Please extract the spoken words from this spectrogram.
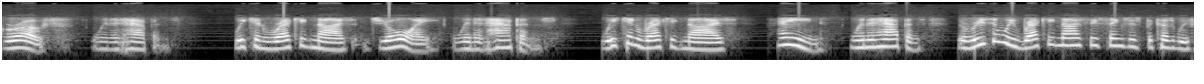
growth when it happens. We can recognize joy when it happens. We can recognize pain when it happens. The reason we recognize these things is because we've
